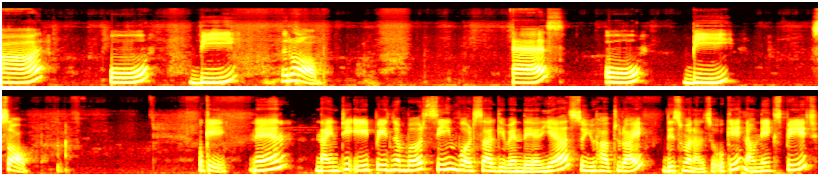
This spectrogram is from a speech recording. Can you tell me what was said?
R O B rob S O B sop okay then 98 page number same words are given there yes so you have to write this one also okay now next page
